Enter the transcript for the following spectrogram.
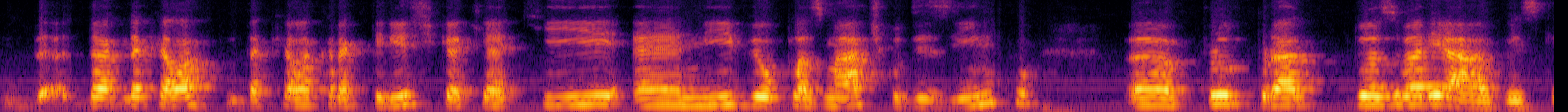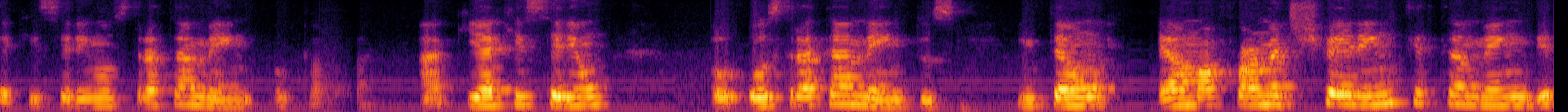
da, daquela, daquela característica que aqui é nível plasmático de zinco para duas variáveis, que aqui seriam os tratamentos, aqui, aqui seriam os tratamentos. Então, é uma forma diferente também de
